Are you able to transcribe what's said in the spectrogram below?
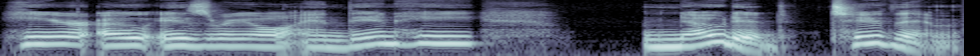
Hear, O Israel, and then he noted to them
